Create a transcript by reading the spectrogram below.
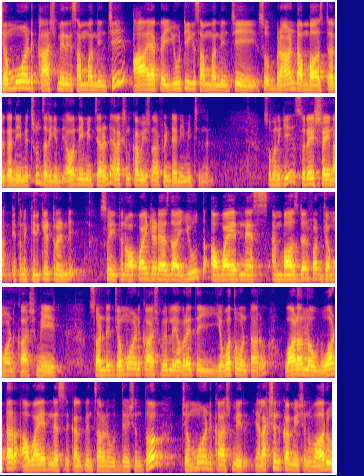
జమ్మూ అండ్ కాశ్మీర్కి సంబంధించి ఆ యొక్క యూటీకి సంబంధించి సో బ్రాండ్ అంబాసిడర్గా నియమించడం జరిగింది. ఎవరు నియమించారంటే ఎలక్షన్ కమిషన్ ఆఫ్ ఇండియా నియమించిందండి. సో మనకి సురేష్ రైనా ఇతను క్రికెటర్ అండి. సో ఇతను appointed as the youth awareness ambassador for Jammu and Kashmir. So అంటే జమ్మూ అండ్ కాశ్మీర్లో ఎవరైతే యువత ఉంటారో వాళ్ళల్లో ఓటర్ అవేర్నెస్ని కల్పించాలనే ఉద్దేశంతో Jammu and Kashmir election commission వారు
